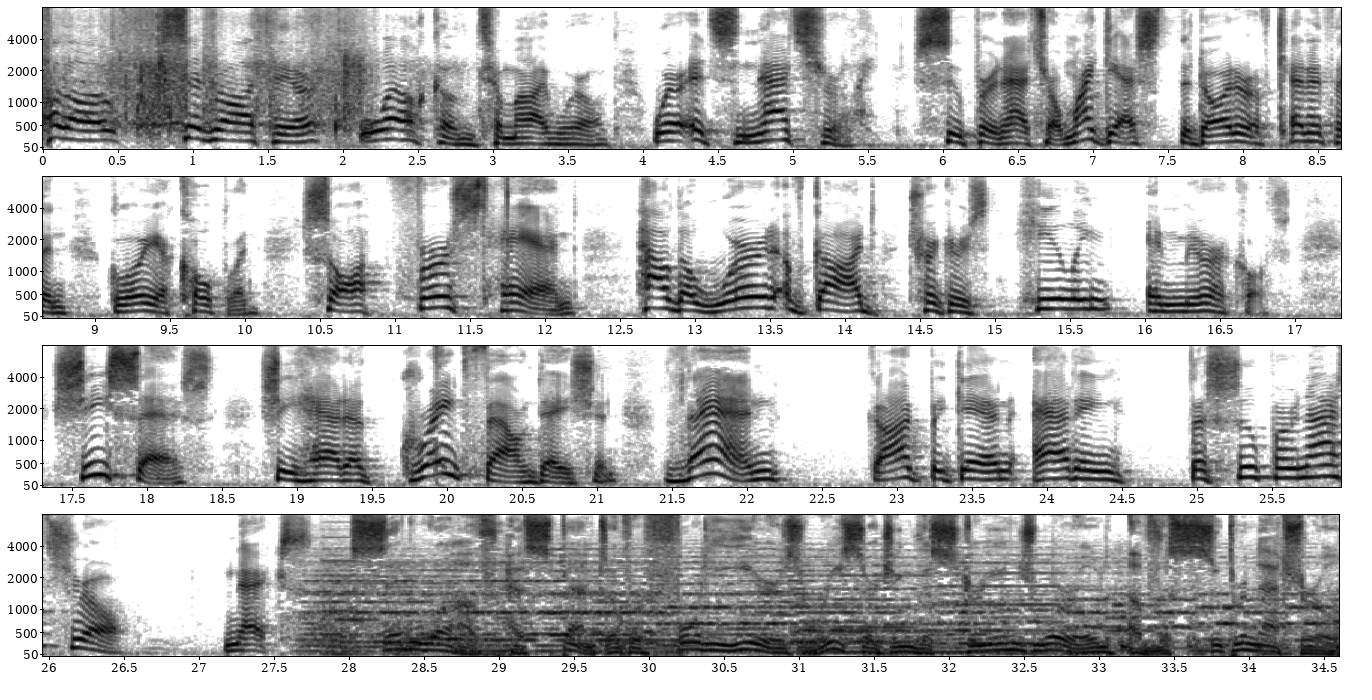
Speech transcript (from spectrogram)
Hello, Sid Roth here. Welcome to my world, where it's naturally supernatural. My guest, the daughter of Kenneth and Gloria Copeland, saw firsthand how the Word of God triggers healing and miracles. She says she had a great foundation. Then God began adding the supernatural. Next. Sid Roth has spent over 40 years researching the strange world of the supernatural.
